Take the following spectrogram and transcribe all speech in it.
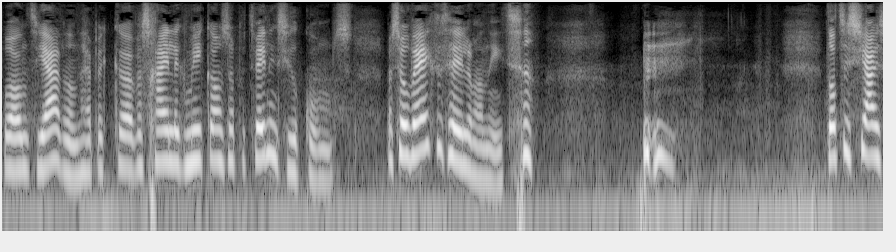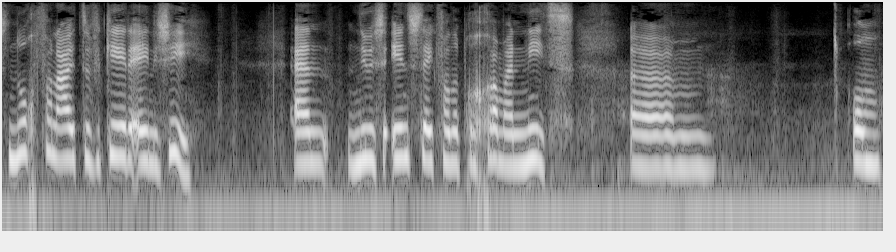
Want ja, dan heb ik uh, waarschijnlijk meer kans dat mijn tweelingziel komt. Maar zo werkt het helemaal niet. dat is juist nog vanuit de verkeerde energie. En nu is de insteek van het programma niet um, om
